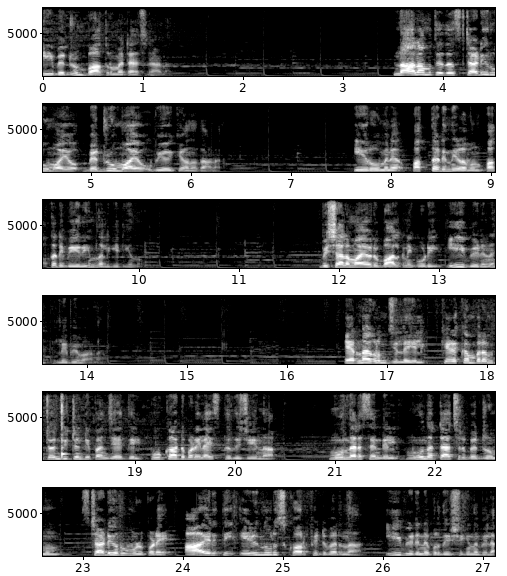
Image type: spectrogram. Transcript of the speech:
ഈ ബെഡ്റൂം ബാത്റൂം അറ്റാച്ച്ഡ് ആണ്. നാലാമത്തേത് സ്റ്റഡി റൂമായോ ബെഡ്റൂമായോ ഉപയോഗിക്കാവുന്നതാണ്. ഈ റൂമിന് പത്തടി നീളവും പത്തടി വീതിയും നൽകിയിരിക്കുന്നു. വിശാലമായ ഒരു ബാൽക്കണി കൂടി ഈ വീടിന് ലഭ്യമാണ്. എറണാകുളം ജില്ലയിൽ കിഴക്കമ്പലം ട്വന്റി ട്വന്റി പഞ്ചായത്തിൽ പൂക്കാട്ടുപടിയിലായി സ്ഥിതി ചെയ്യുന്ന മൂന്നര സെന്റിൽ മൂന്ന് അറ്റാച്ച്ഡ് ബെഡ്റൂമും സ്റ്റഡി റൂം ഉൾപ്പെടെ ആയിരത്തി എഴുന്നൂറ് സ്ക്വയർ ഫീറ്റ് വരുന്ന ഈ വീടിന് പ്രതീക്ഷിക്കുന്ന വില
